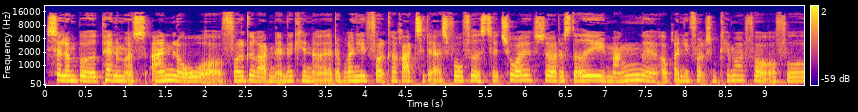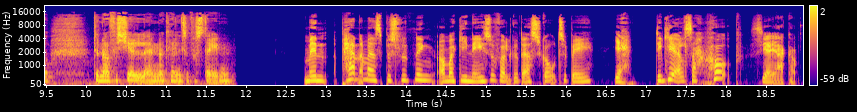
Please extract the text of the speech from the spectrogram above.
Selvom både Panamas egen lov og folkeretten anerkender, at oprindelige folk har ret til deres forfædres territorie, så er der stadig mange øh, oprindelige folk, som kæmper for at få den officielle anerkendelse fra staten. Men Panamas beslutning om at give NATO-folket deres skov tilbage, ja, det giver altså håb, siger Jakob.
